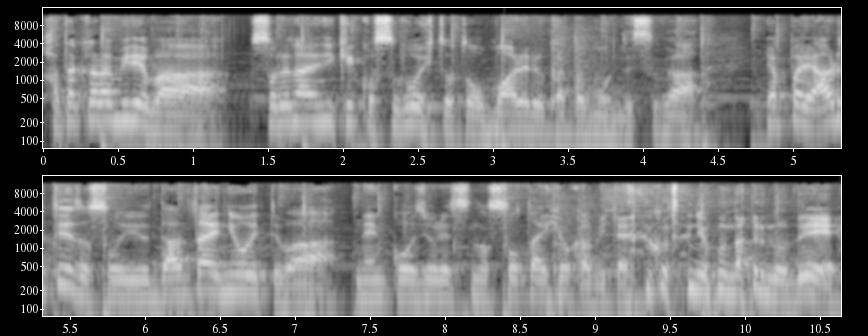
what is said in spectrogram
旗から見ればそれなりに結構すごい人と思われるかと思うんですがやっぱりある程度そういう団体においては年功序列の相対評価みたいなことにもなるので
